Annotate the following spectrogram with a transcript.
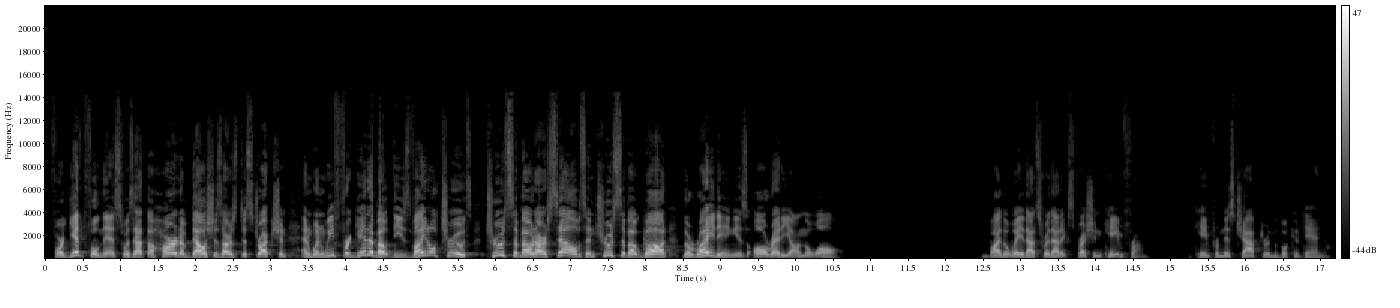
Forgetfulness was at the heart of Belshazzar's destruction. And when we forget about these vital truths, truths about ourselves and truths about God, the writing is already on the wall. By the way, that's where that expression came from. It came from this chapter in the book of Daniel.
